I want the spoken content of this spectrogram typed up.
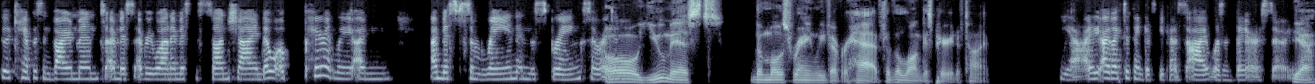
the campus environment. I miss everyone. I miss the sunshine. Though apparently I'm I missed some rain in the spring. So I Oh, you missed the most rain we've ever had for the longest period of time. Yeah, I, I like to think it's because I wasn't there. So yeah,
